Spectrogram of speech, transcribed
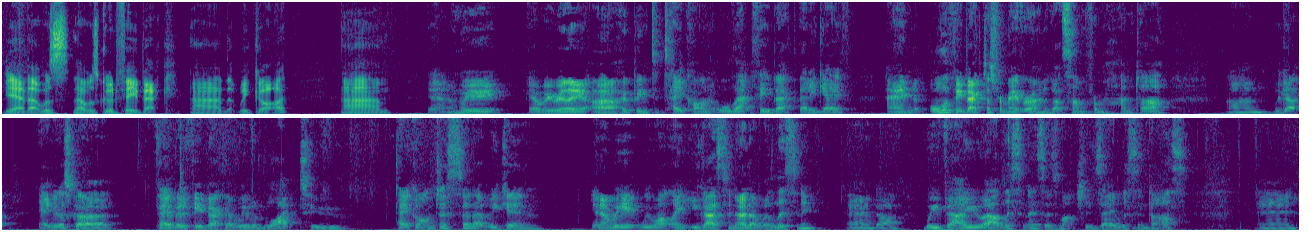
Yeah, that was that was good feedback uh, that we got. Yeah. Um, Yeah, and we yeah we really are hoping to take on all that feedback that he gave, and all the feedback just from everyone. We got some from Hunter. Um, we got yeah, we just got a fair bit of feedback that we would like to take on, just so that we can, you know, we we want like you guys to know that we're listening and uh, we value our listeners as much as they listen to us, and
